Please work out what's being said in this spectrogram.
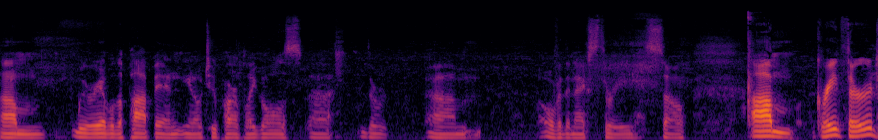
um, we were able to pop in. You know, two power play goals. Uh, the um, over the next three. So, um, great third.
